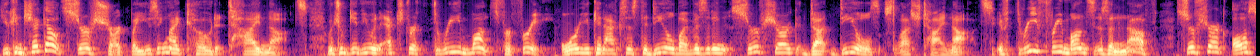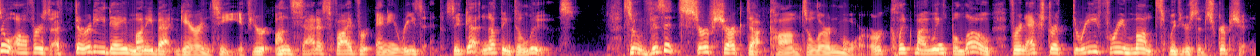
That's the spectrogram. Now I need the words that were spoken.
You can check out Surfshark by using my code TYNOTTS, which will give you an extra three months for free. Or you can access the deal by visiting surfshark.deals slash TYNOTTS. If three free months is enough, Surfshark also offers a 30-day money-back guarantee if you're unsatisfied for any reason, so you've got nothing to lose. So visit surfshark.com to learn more, or click my link below for an extra three free months with your subscription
